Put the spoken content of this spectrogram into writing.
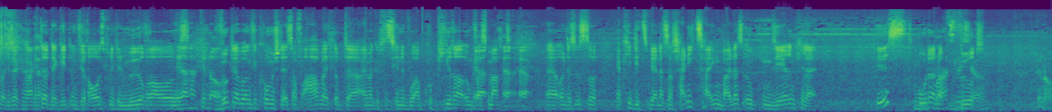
Weil dieser Charakter, ja. der geht irgendwie raus, bringt den Müll raus, ja, genau. wirkt aber irgendwie komisch, der ist auf Arbeit. Ich glaube, da einmal gibt es eine Szene, wo er am Kopierer irgendwas ja, macht. Ja, äh, und das ist so, ja okay, die werden das wahrscheinlich zeigen, weil das irgendein Serienkiller ist oder noch wird. Genau.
